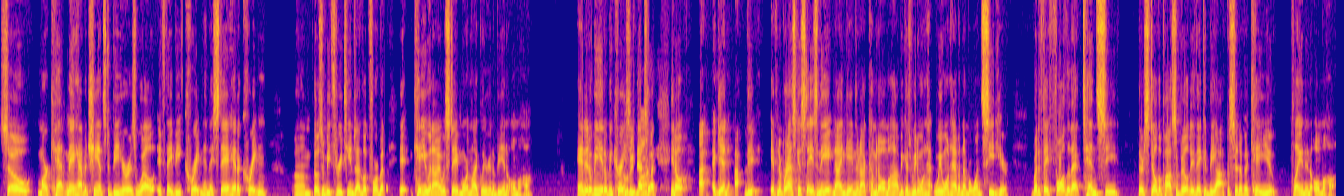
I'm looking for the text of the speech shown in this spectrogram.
So Marquette may have a chance to be here as well if they beat Creighton and they stay ahead of Creighton. Um, those would be three teams I'd look for. But it, KU and Iowa State more than likely are going to be in Omaha, and it'll be it'll be crazy. be That's fun. why you know. I, again, I, the if Nebraska stays in the eight nine game, they're not coming to Omaha because we don't ha- we won't have a number one seed here. But if they fall to that ten seed, there's still the possibility they could be opposite of a KU playing in Omaha.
